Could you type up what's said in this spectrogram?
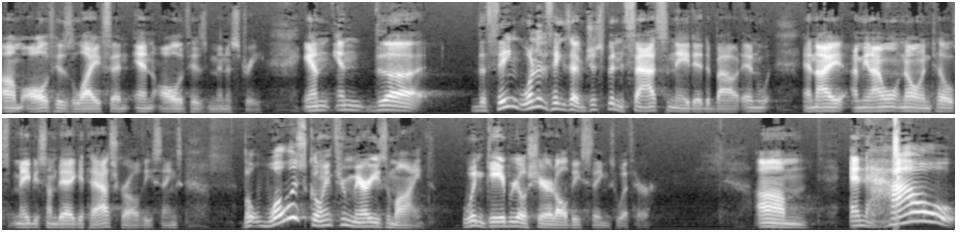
um, all of his life and, and all of his ministry. And, and the, the thing, one of the things I've just been fascinated about, and, and I, I mean, I won't know until maybe someday I get to ask her all these things, but what was going through Mary's mind when Gabriel shared all these things with her? Um, and how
